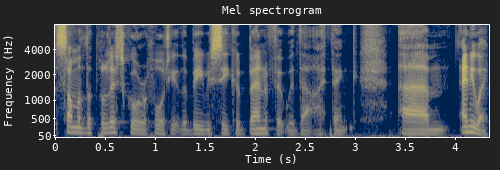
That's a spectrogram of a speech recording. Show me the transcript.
some of the political reporting at the BBC could benefit with that, I think. Um, anyway,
